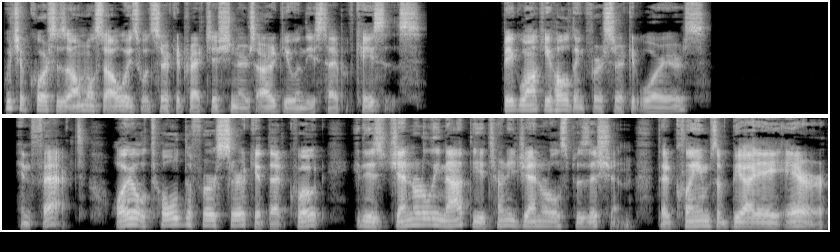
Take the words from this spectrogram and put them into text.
which of course is almost always what circuit practitioners argue in these type of cases. Big wonky holding First Circuit warriors. In fact, OIL told the First Circuit that, quote, it is generally not the Attorney General's position that claims of BIA error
